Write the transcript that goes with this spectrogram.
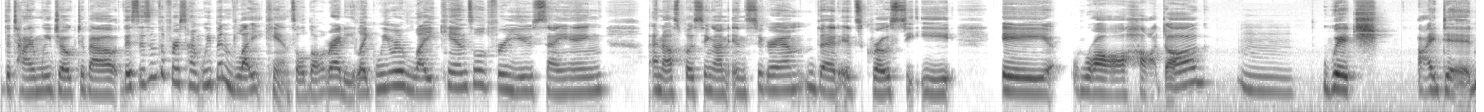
the time we joked about this isn't the first time we've been light canceled already. Like we were light canceled for you saying and us posting on Instagram that it's gross to eat a raw hot dog, mm. which I did.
